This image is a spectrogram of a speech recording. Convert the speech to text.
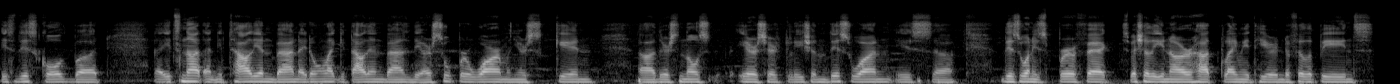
is this called but uh, it's not an Italian band. I don't like Italian bands. They are super warm on your skin uh, there's no air circulation. This one is uh, this one is perfect especially in our hot climate here in the Philippines.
